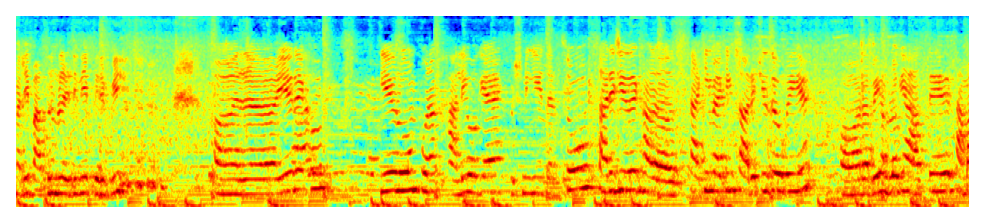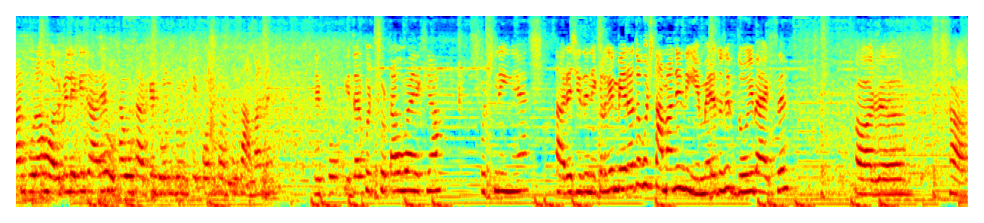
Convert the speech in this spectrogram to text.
मतलब बाथरूम रेडी नहीं फिर भी। और uh, ये देखो। ये रूम पूरा खाली हो गया है, कुछ नहीं है इधर। तो सारी चीज़ें पैकिंग वैकिंग सारी चीज़ें हो गई है। और अभी हम लोग यहाँ से सामान पूरा हॉल में लेके जा रहे हैं, उठा उठा के ढूंढ ढूंढ के कौन कौन सा सामान है। देखो, इधर कुछ छोटा हुआ है क्या? कुछ नहीं है। सारी चीज़ें निकल गई। मेरा तो कुछ सामान ही नहीं है, मेरे तो सिर्फ़ दो ही बैग्स हैं। और हाँ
